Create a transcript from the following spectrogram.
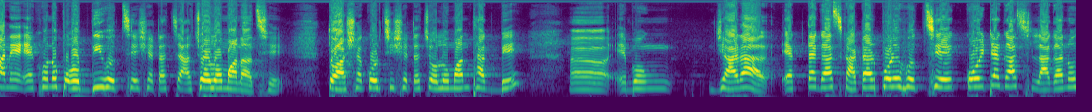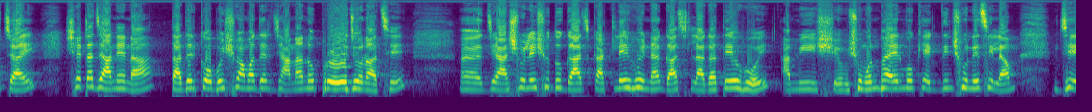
মানে এখনও অবধি হচ্ছে সেটা চলমান আছে। তো আশা করছি সেটা চলমান থাকবে। এবং যারা একটা গাছ কাটার পরে হচ্ছে কয়টা গাছ লাগানো চাই সেটা জানে না। তাদেরকে অবশ্যই আমাদের জানানো প্রয়োজন আছে যে আসলে শুধু গাছ কাটলেই হয় না, গাছ লাগাতেও হয়। আমি সুমন ভাইয়ের মুখে একদিন শুনেছিলাম যে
